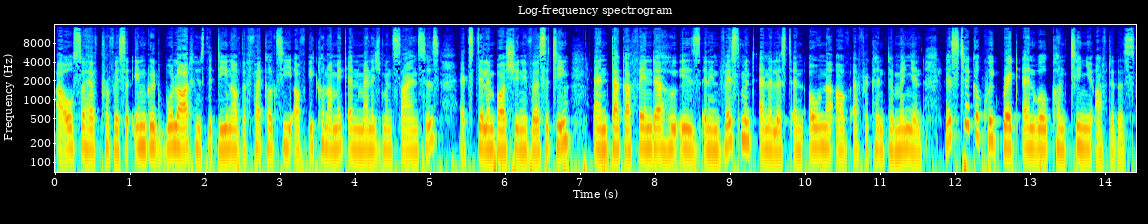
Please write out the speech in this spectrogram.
I also have Professor Ingrid Woolard, who's the Dean of the Faculty of Economic and Management Sciences at Stellenbosch University, and Taka Pfende, who is an investment analyst and owner of African Dominion. Let's take a quick break and we'll continue after this.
